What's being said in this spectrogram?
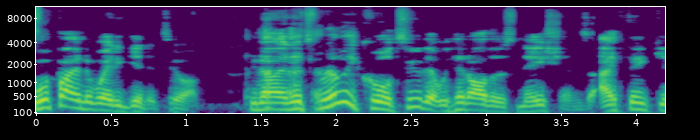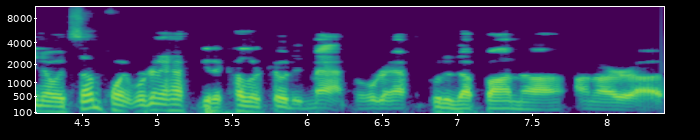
We'll find a way to get it to them. You know, and it's really cool too that we hit all those nations. I think you know at some point we're going to have to get a color coded map, and we're going to have to put it up on uh, on our uh,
